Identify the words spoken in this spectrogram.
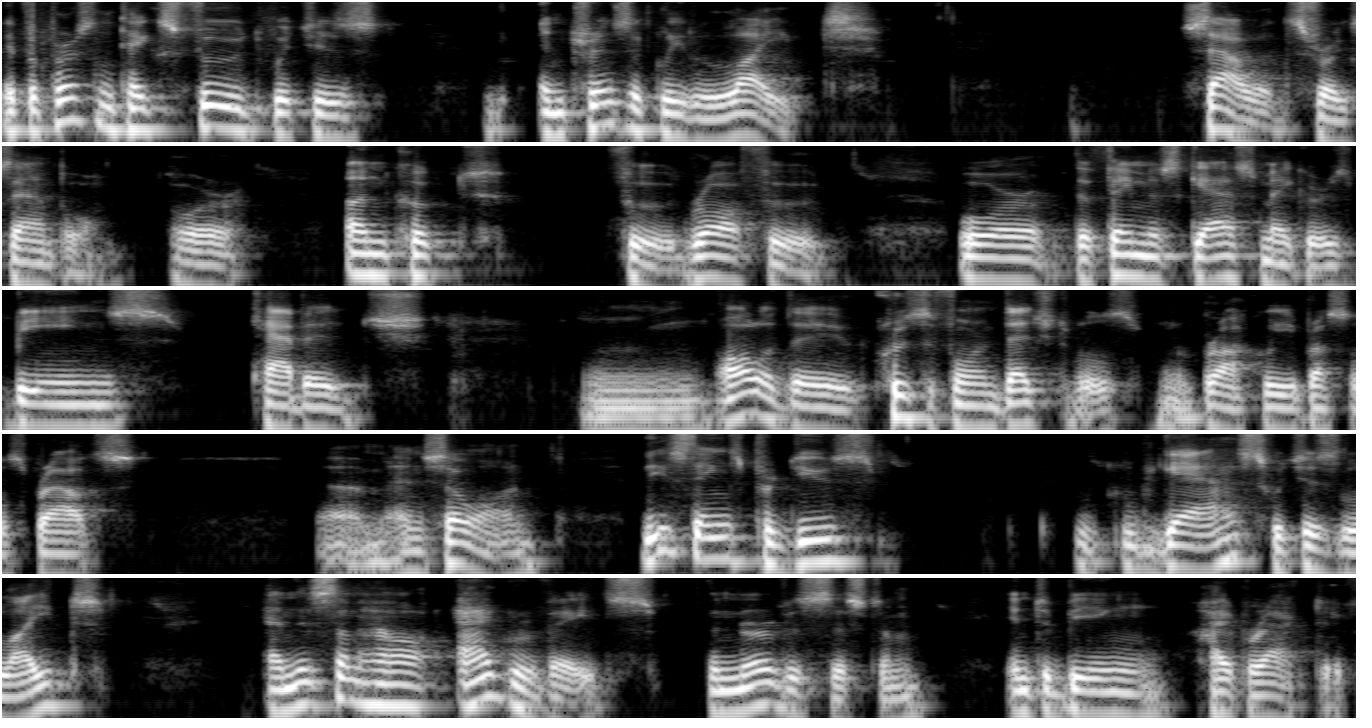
If a person takes food which is intrinsically light, salads, for example, or uncooked food, raw food, or the famous gas makers, beans, cabbage, um, all of the cruciform vegetables, broccoli, Brussels sprouts, um, and so on. These things produce gas, which is light, and this somehow aggravates the nervous system into being hyperactive.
